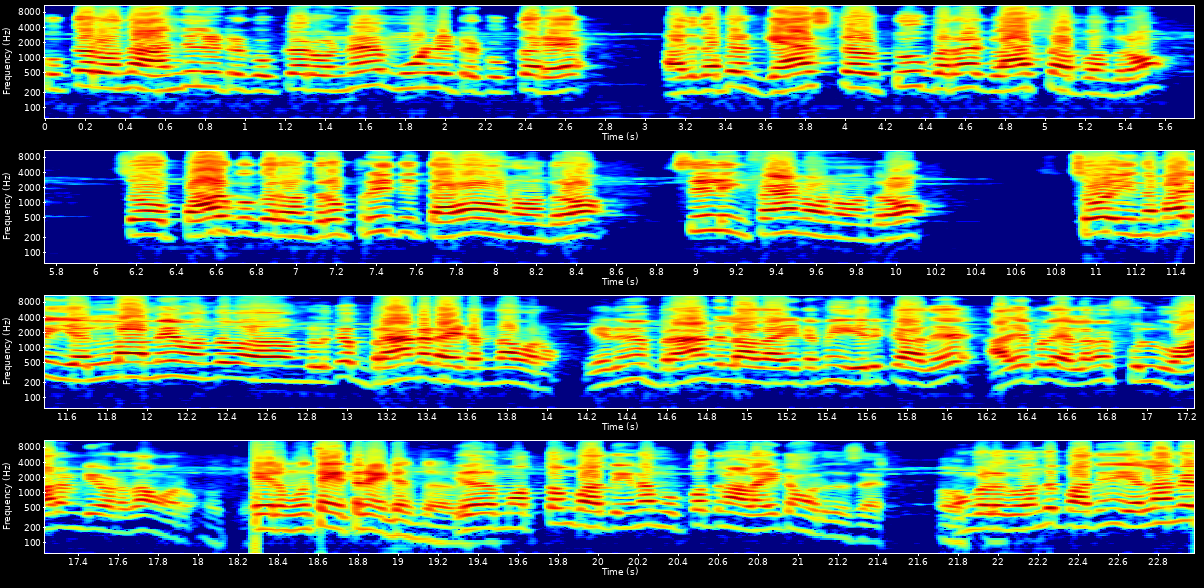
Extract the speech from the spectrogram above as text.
குக்கர் வந்து அஞ்சு லிட்டர் குக்கர் ஒன்று மூணு லிட்டர் குக்கரு அதுக்கப்புறம் gas stove two burner glass top வந்துடும் ஸோ பால் குக்கர் வந்துடும் பிரீத்தி தவா ஒன்று வந்துடும் சீலிங் ஃபேன் ஒன்று வந்துடும் ஸோ இந்த மாதிரி எல்லாமே வந்து உங்களுக்கு பிராண்டட் ஐட்டம் தான் வரும். எதுவுமே பிராண்ட் இல்லாத ஐட்டமே இருக்காது. அதே போல் எல்லாமே ஃபுல் வாரண்டியோட தான் வரும். இதில் மொத்தம் எத்தனை ஐட்டம்ஸ் வரும்? இதில் மொத்தம் பார்த்தீங்கன்னா முப்பத்தி நாலு ஐட்டம் வருது சார் உங்களுக்கு வந்து பார்த்தீங்கன்னா எல்லாமே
